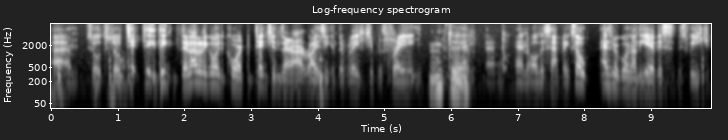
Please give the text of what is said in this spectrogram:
Um, so, so t- t- think they're not only going to court, but tensions are, are rising, and the relationship is fraying, Okay. uh, and all this happening. So, as we were going on the air this this week,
